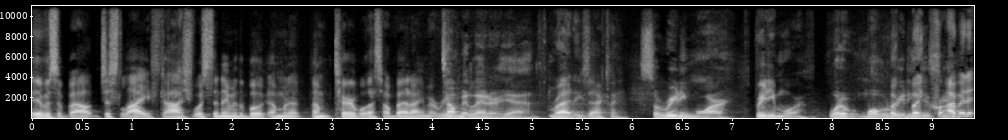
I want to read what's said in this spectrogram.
It was about just life. Gosh, what's the name of the book? I'm gonna. I'm terrible. That's how bad I am at reading. Tell me later, yeah. Right, exactly. So reading more. Reading more. What, what will But, reading but, do for you? but uh,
